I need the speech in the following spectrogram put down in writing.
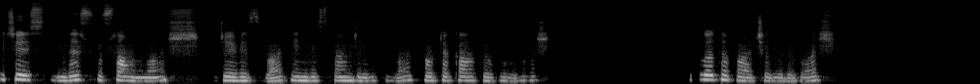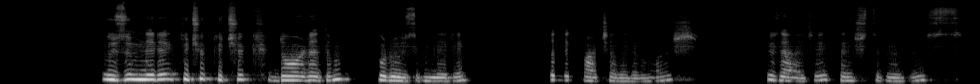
İçerisinde susam var, ceviz var, hindistan cevizi var, portakal kabuğu var. Çikolata parçaları var. Üzümleri küçük küçük doğradım. Kuru üzümleri. Fındık parçaları var. Güzelce karıştırıyoruz.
